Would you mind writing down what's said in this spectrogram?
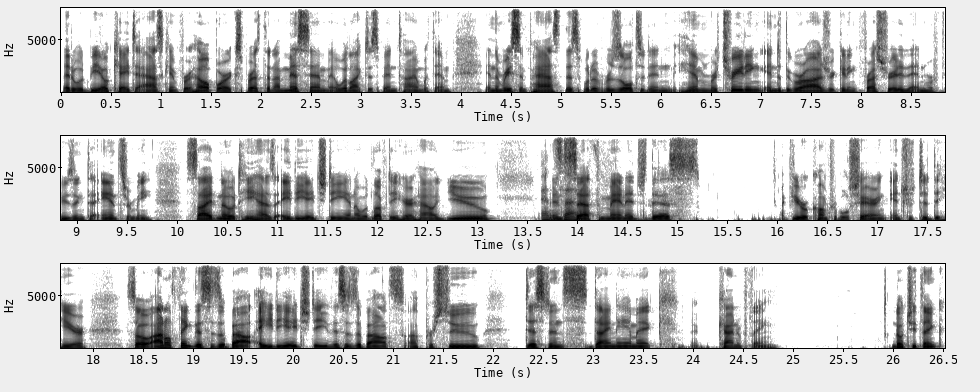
that it would be okay to ask him for help or express that I miss him and would like to spend time with him. In the recent past, this would have resulted in him retreating into the garage or getting frustrated and refusing to answer me. Side note, he has ADHD, and I would love to hear how you And and, Seth. Seth manage this if you're comfortable sharing, interested to hear. So I don't think this is about ADHD. This is about a pursue distance dynamic kind of thing. Don't you think?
